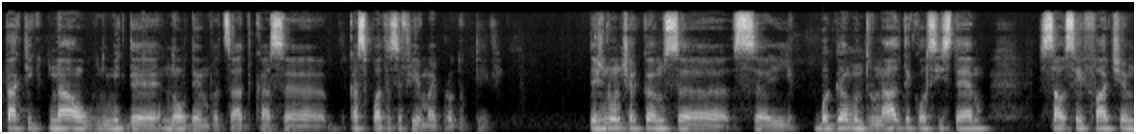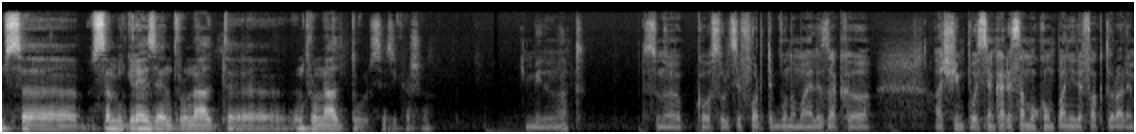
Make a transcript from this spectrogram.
practic n-au nimic de nou de învățat ca să, ca să poată să fie mai productivi. Deci nu încercăm să, să-i băgăm într-un alt ecosistem sau să-i facem să, să migreze într-un alt, uh, într-un alt tool, să zic așa. Minunat. Sună ca o soluție foarte bună, mai ales dacă aș fi în poziția în care să am o companie de facturare.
